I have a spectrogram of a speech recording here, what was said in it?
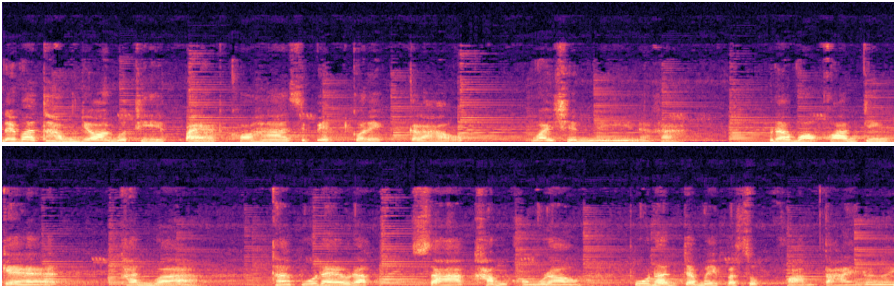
ในพระธรรมยอห์นบทที่ 8 ข้อ 51 ก็ได้กล่าวไว้เช่นนี้นะคะเราบอกความจริงแก่ท่านว่า ถ้าผู้ใดรัก ษาคำของเรา ผู้นั้นจะไม่ประสบความตายเลย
